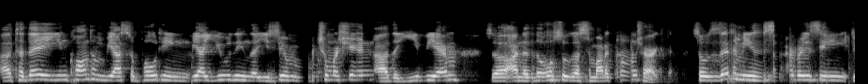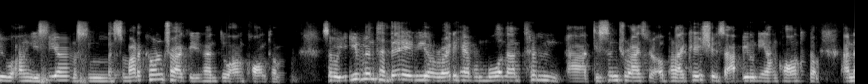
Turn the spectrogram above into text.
Uh, today in Qtum, we are supporting, we are using the Ethereum virtual machine, uh, the EVM, so and also the smart contract. So that means everything you do on Ethereum, the smart contract you can do on Qtum. So even today, we already have more than 10 uh, decentralized applications are building on Qtum, and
